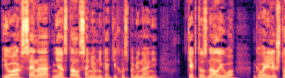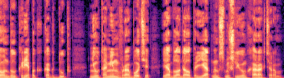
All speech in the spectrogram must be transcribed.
и у Арсена не осталось о нем никаких воспоминаний. Те, кто знал его, говорили, что он был крепок, как дуб, неутомим в работе и обладал приятным, смешливым характером.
